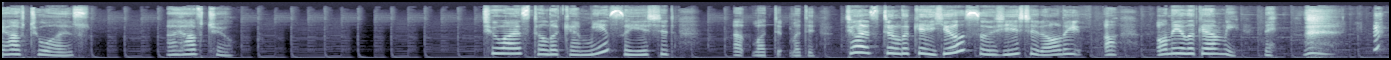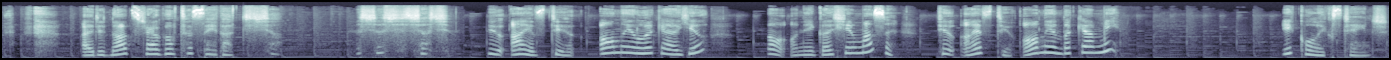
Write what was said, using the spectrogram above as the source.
I have two eyes. I have two. Two eyes to look at me, so you should. Uh, what? did, What? Two eyes to look at you, so you should only. Uh, only look at me. I did not struggle to say that. Shush, shush, shush. Two eyes to only look at you. Oh, onegaishimasu. Two eyes to only look at me. Equal exchange.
